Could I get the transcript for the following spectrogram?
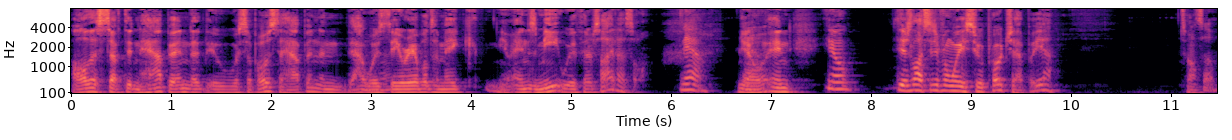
All this stuff didn't happen that it was supposed to happen, and that was Mm-hmm. they were able to make you know ends meet with their side hustle. Yeah. You know, and you know, there's lots of different ways to approach that, but yeah. So, So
